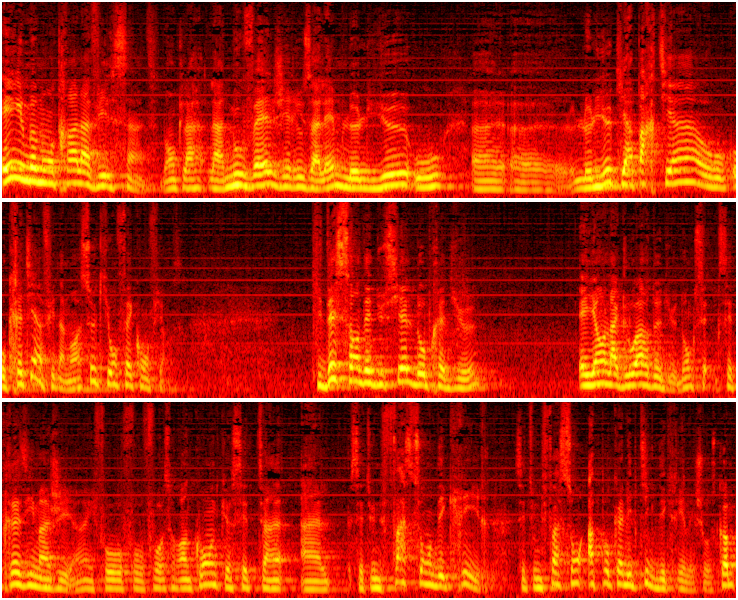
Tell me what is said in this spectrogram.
Et il me montra la ville sainte, donc la, nouvelle Jérusalem, le lieu, où, euh, euh, le lieu qui appartient aux, chrétiens finalement, à ceux qui ont fait confiance, qui descendait du ciel d'auprès Dieu, ayant la gloire de Dieu. Donc c'est très imagé, hein. il faut, se rendre compte que c'est une façon d'écrire, c'est une façon apocalyptique d'écrire les choses, comme,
